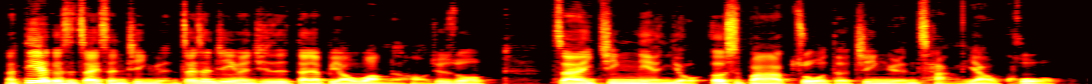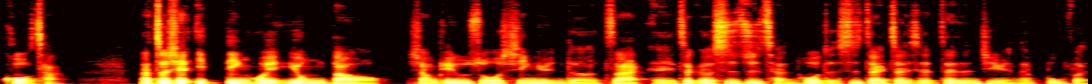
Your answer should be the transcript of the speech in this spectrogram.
那第二个是再生晶圆，再生晶圆其实大家不要忘了哈，就是说在今年有二十八座的晶圆厂要扩扩产。那这些一定会用到，像譬如说星云的在诶这个湿制层，或者是在再生再生晶圆的部分，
